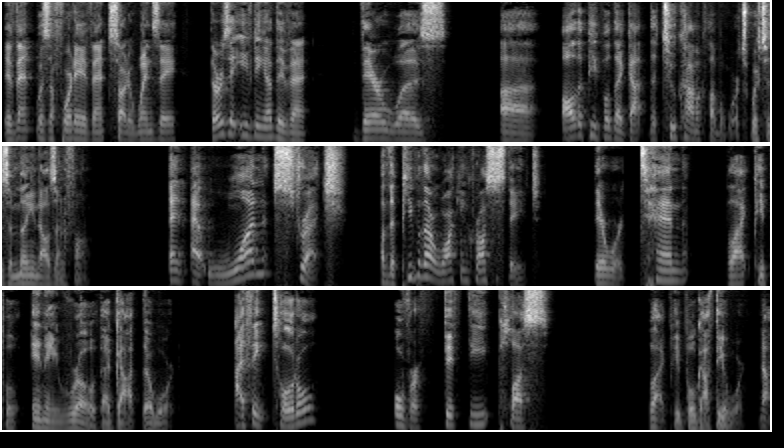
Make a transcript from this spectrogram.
The event was a four day event, started Wednesday. Thursday evening of the event, there was uh, all the people that got the two Comma Club awards, which is a million dollars in a funnel. And at one stretch of the people that were walking across the stage, there were 10 black people in a row that got the award. I think total over 50 plus black people got the award. Now,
